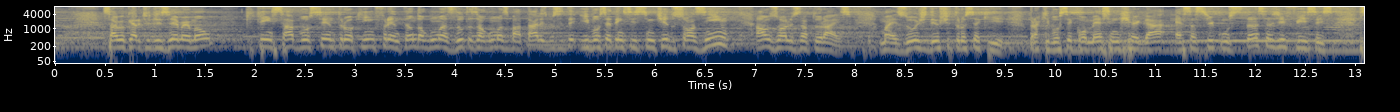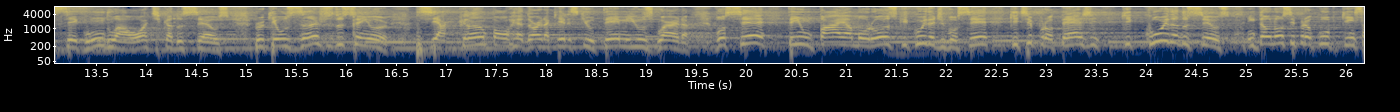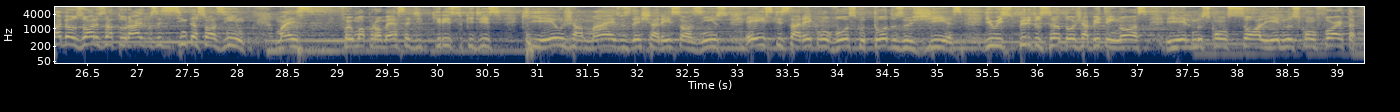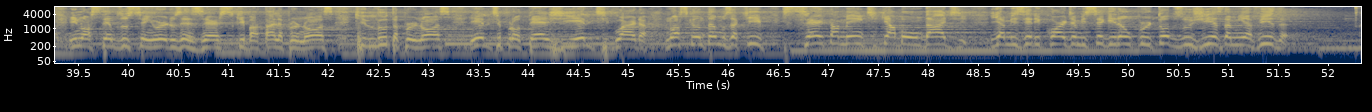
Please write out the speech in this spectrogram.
Sabe o que eu quero te dizer, meu irmão? Que quem sabe você entrou aqui enfrentando algumas lutas, algumas batalhas você e você tem se sentido sozinho aos olhos naturais. Mas hoje Deus te trouxe aqui para que você comece a enxergar essas circunstâncias difíceis segundo a ótica dos céus, porque os anjos do Senhor se acampam ao redor daqueles que o temem e os guarda. Você tem um pai amoroso que cuida de você, que te protege, que cuida dos seus. Então não se preocupe, quem sabe aos olhos naturais você se sinta sozinho, mas foi uma promessa de Cristo que diz que eu jamais os deixarei sozinhos, eis que estarei convosco todos os dias. E o Espírito Santo hoje habita em nós, e ele nos consola, e ele nos conforta. E nós temos o Senhor dos exércitos que batalha por nós, que luta por nós, ele te protege e ele te guarda. Nós cantamos aqui, certamente que a bondade e a misericórdia me seguirão por todos os dias da minha vida.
